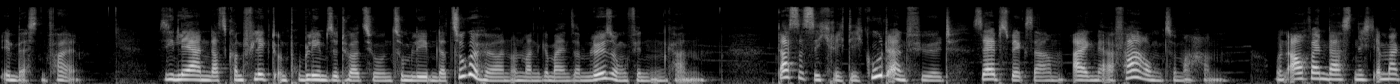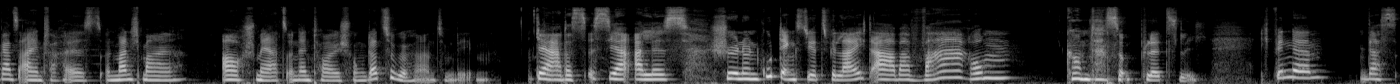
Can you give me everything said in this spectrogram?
Im besten Fall. Sie lernen, dass Konflikt- und Problemsituationen zum Leben dazugehören und man gemeinsam Lösungen finden kann. Dass es sich richtig gut anfühlt, selbstwirksam eigene Erfahrungen zu machen. Und auch wenn das nicht immer ganz einfach ist und manchmal auch Schmerz und Enttäuschung dazugehören zum Leben. Ja, das ist ja alles schön und gut, denkst du jetzt vielleicht, aber warum kommt das so plötzlich? Ich finde, das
